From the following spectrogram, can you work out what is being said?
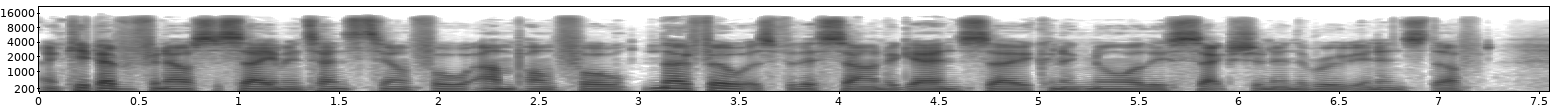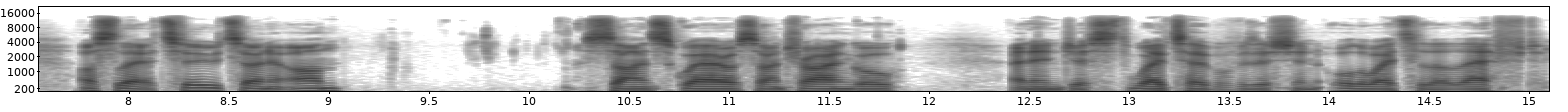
And keep everything else the same intensity on full amp on full. No filters for this sound again so you can ignore this section in the routing and stuff. Oscillator 2 turn it on sine square or sine triangle and then just wavetable position all the way to the left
